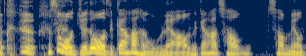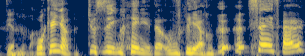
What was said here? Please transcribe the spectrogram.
可是我觉得我的干话很无聊啊，我的干话超超没有点的吧？我跟你讲，就是因为你的无聊，所以才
